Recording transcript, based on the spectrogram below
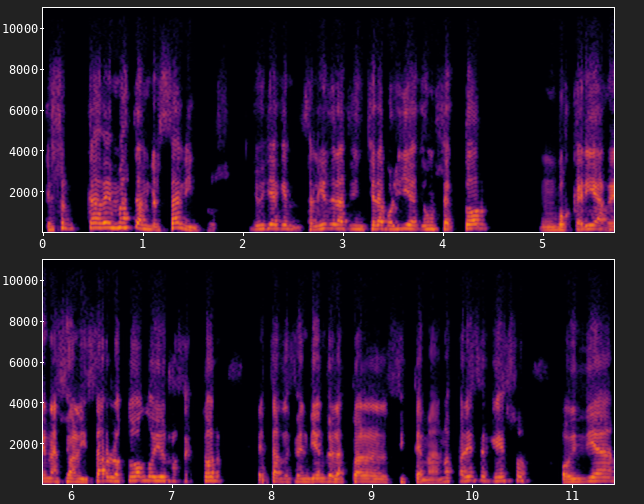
que son cada vez más transversales incluso. Yo diría que salir de la trinchera política que un sector buscaría renacionalizarlo todo y otro sector estar defendiendo el actual sistema. ¿Nos parece que eso hoy día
